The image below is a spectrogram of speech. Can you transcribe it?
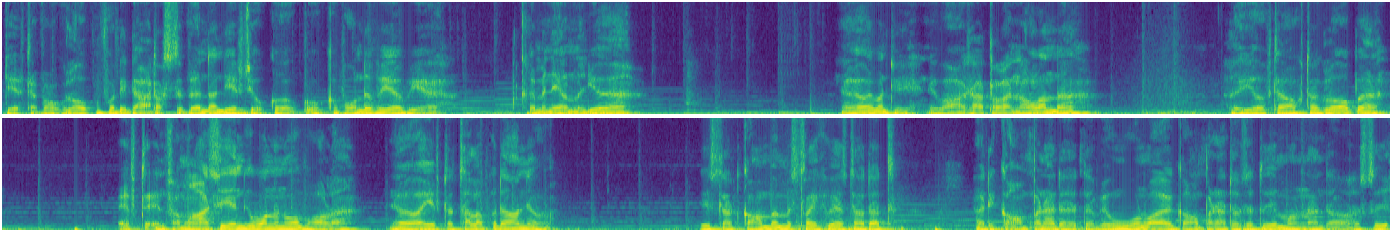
Die heeft ervoor gelopen voor die daders te vinden en die heeft hij ook, ook, gevonden via, via crimineel milieu. Ja, want die, die waren, al in Holland. Hè. Hij heeft erachter gelopen. Heeft de informatie ingewonnen overal. Hè. Ja, hij heeft dat zelf gedaan, ja. Is naar het kamp in Maastricht geweest, naar dat ja, die kampen, de, de woonwagenkampen, daar zitten die mannen daar is die,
